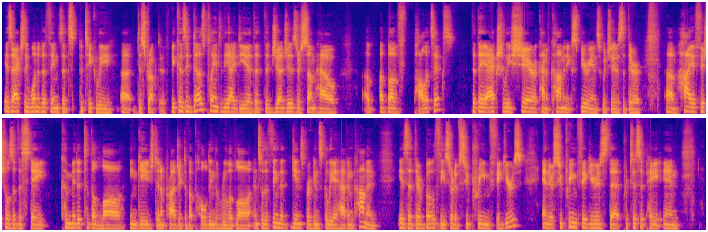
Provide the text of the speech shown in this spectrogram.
is actually one of the things that's particularly uh, destructive because it does play into the idea that the judges are somehow a- above politics, that they actually share a kind of common experience, which is that they're um, high officials of the state committed to the law, engaged in a project of upholding the rule of law. And so the thing that Ginsburg and Scalia have in common is that they're both these sort of supreme figures, and they're supreme figures that participate in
